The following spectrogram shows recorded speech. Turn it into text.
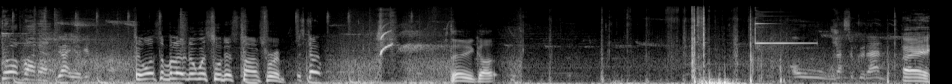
Sure about that? Yeah, you're. Who wants to blow the whistle this time for him? Let's go. There you go. Oh, that's a good hand. Hey,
